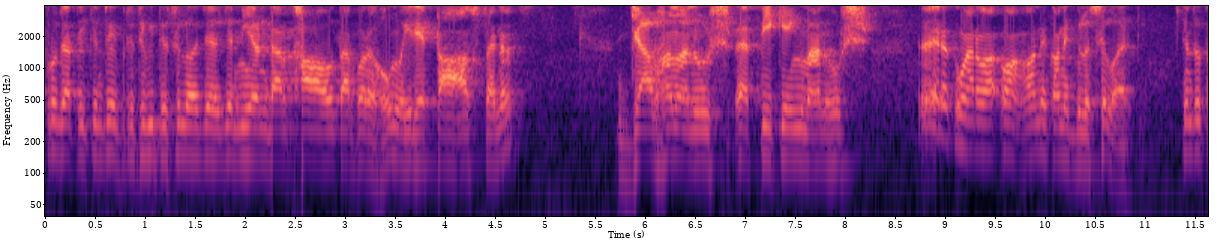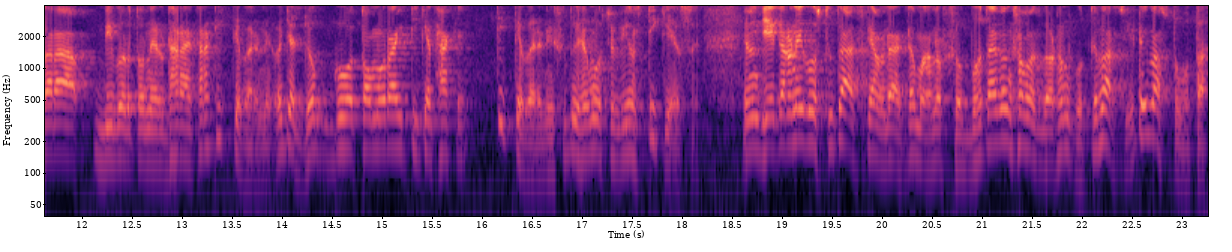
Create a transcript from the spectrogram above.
প্রজাতি কিন্তু এই পৃথিবীতে ছিল যে যে নিয়ান্ডার থাল তারপরে হোমো ইরেক্টাস তাই না? জাভা মানুষ পিকিং মানুষ এরকম আরও অনেক অনেকগুলো ছিল আর কি। কিন্তু তারা বিবর্তনের ধারায় তারা টিকতে পারেনি। ওই যে যোগ্যতমরাই টিকে থাকে, টিকতে পারেনি। শুধু হেমোসেফিয়ান্স টিকে আছে। এবং যে কারণেই বস্তুতে আজকে আমরা একটা মানব সভ্যতা এবং সমাজ গঠন করতে পারছি, এটাই বাস্তবতা।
